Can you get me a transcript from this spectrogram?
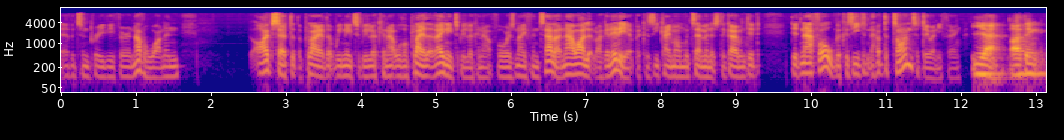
Everton preview for another one, and I've said that the player that we need to be looking at, or the player that they need to be looking out for, is Nathan Tella. Now I look like an idiot because he came on with ten minutes to go and did did naff all because he didn't have the time to do anything. Yeah, I think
